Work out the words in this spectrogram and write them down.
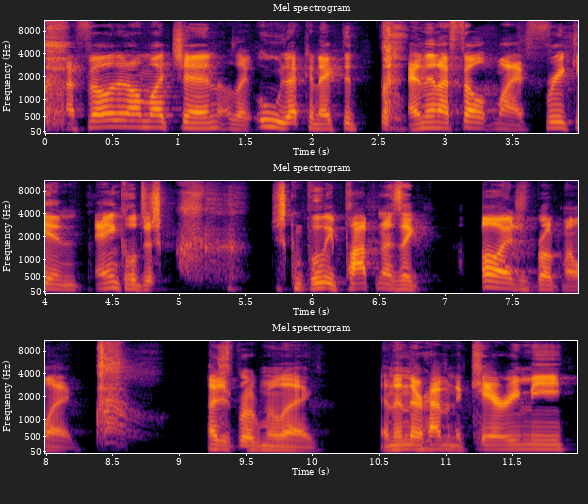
I felt it on my chin. I was like, "Ooh, that connected." And then I felt my freaking ankle just, just completely pop, and I was like, "Oh, I just broke my leg. I just broke my leg." And then they're having to carry me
